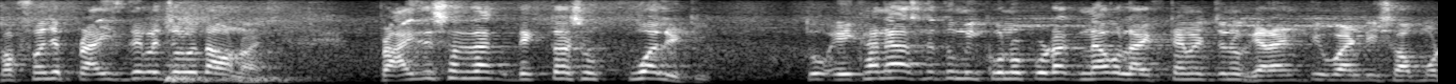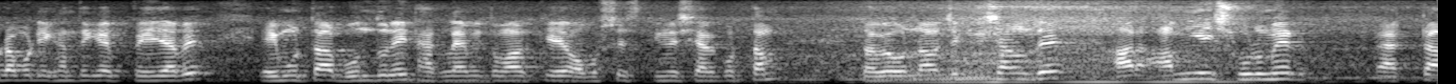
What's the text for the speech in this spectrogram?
সবসময় যে প্রাইস দেখলে চলে তাও নয় প্রাইসের সাথে দেখতে হয় সব কোয়ালিটি তো এখানে আসলে তুমি কোনো প্রোডাক্ট নাও লাইফ টাইমের জন্য গ্যারান্টি ওয়ারেন্টি সব মোটামুটি এখান থেকে পেয়ে যাবে, এই মুহূর্তে আমার বন্ধু নেই, থাকলে আমি তোমাকে অবশ্যই স্ক্রিনে শেয়ার করতাম, তবে ওর নাম হচ্ছে কৃষাণুদে আর আমি এই শোরুমের একটা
